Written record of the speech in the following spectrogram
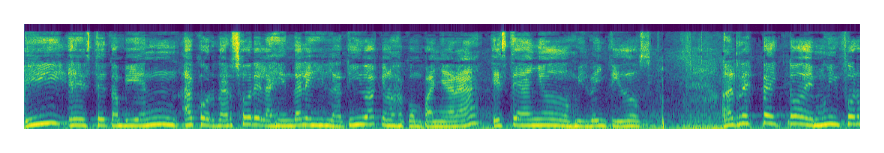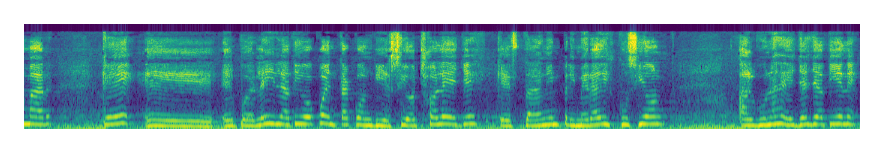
y este, también acordar sobre la agenda legislativa que nos acompañará este año 2022. Al respecto, debemos informar que eh, el Poder Legislativo cuenta con 18 leyes que están en primera discusión. Algunas de ellas ya tienen,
